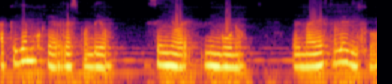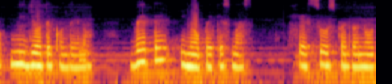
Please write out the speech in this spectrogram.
Aquella mujer respondió, Señor, ninguno. El maestro le dijo, ni yo te condeno. Vete y no peques más. Jesús perdonó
